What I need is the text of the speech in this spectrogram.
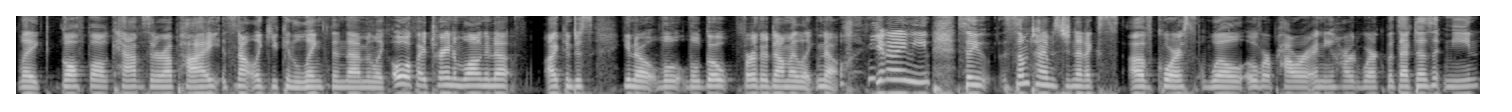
like golf ball calves that are up high, it's not like you can lengthen them and, like, oh, if I train them long enough, I can just, you know, they'll, they'll go further down my leg. No, you know what I mean? So sometimes genetics, of course, will overpower any hard work, but that doesn't mean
